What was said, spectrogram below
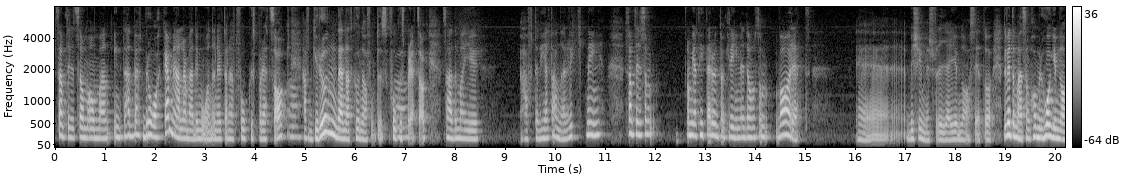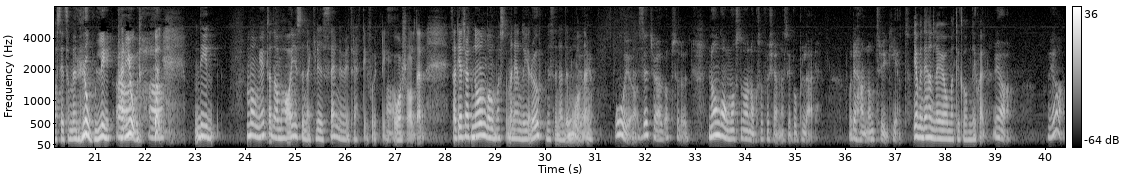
Samtidigt som om man inte hade behövt bråka med alla de här demonerna utan haft fokus på rätt sak, haft grunden att kunna ha fokus, fokus på rätt sak, så hade man ju haft en helt annan riktning. Samtidigt som, om jag tittar runt omkring mig, de som var rätt eh, bekymmersfria i gymnasiet och du vet de här som kommer ihåg gymnasiet som en rolig period. ja. det är, många av dem har ju sina kriser nu i 30-40 årsåldern. Så att jag tror att någon gång måste man ändå göra upp med sina demoner. Oh ja, det tror jag absolut. Någon gång måste man också få känna sig populär. Och det handlar om trygghet. Ja, men det handlar ju om att tycka om dig själv. Ja. Ja.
